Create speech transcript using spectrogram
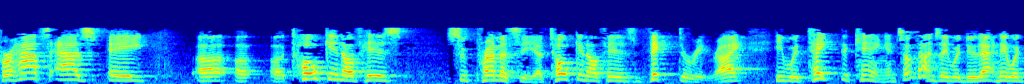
perhaps as a, uh, a, a token of his supremacy, a token of his victory, right? He would take the king, and sometimes they would do that, and they would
